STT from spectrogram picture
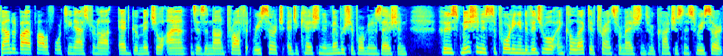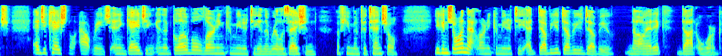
Founded by Apollo 14 astronaut Edgar Mitchell, IONS is a nonprofit research, education, and membership organization whose mission is supporting individual and collective transformation through consciousness research, educational outreach, and engaging in the global learning community and the realization of human potential. You can join that learning community at www.noetic.org.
